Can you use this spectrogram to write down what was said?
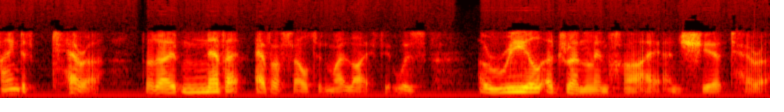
kind of terror that I've never ever felt in my life. It was a real adrenaline high and sheer terror.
